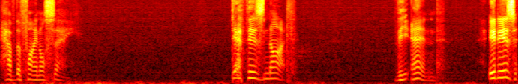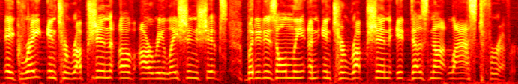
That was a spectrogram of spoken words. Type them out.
have the final say. Death is not the end. It is a great interruption of our relationships, but it is only an interruption. It does not last forever.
